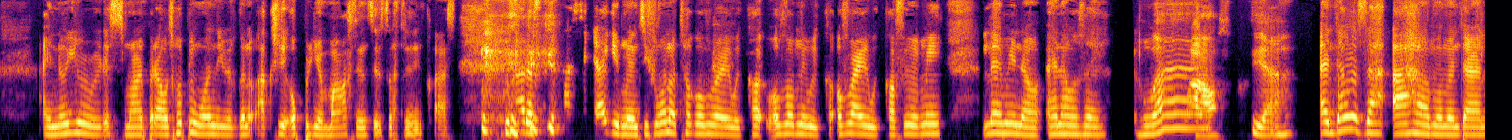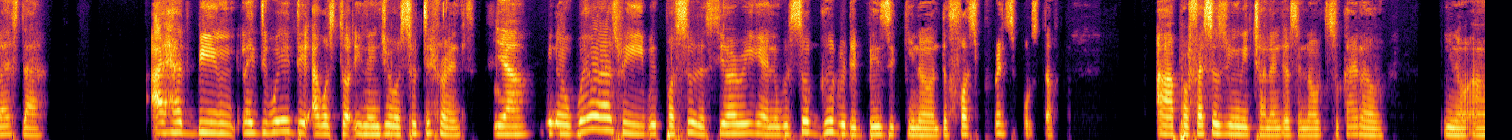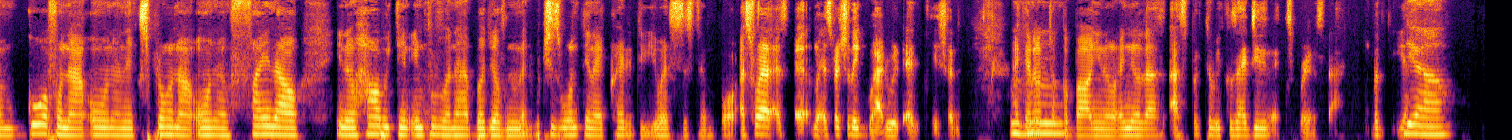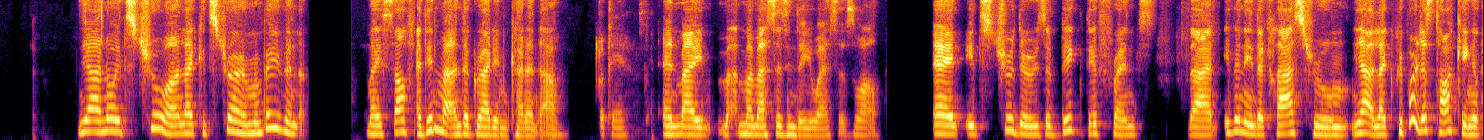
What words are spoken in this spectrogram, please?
I know you're really smart, but I was hoping one day you were going to actually open your mouth and say something in class. We had a fantastic argument. If you want to talk over it with over me with over it with coffee with me, let me know. And I was like, Wow. Wow. Yeah. And that was that aha moment that I realized that I had been like the way that I was taught in Nigeria was so different. Yeah. You know, whereas we we pursue the theory and we're so good with the basic, you know, the first principle stuff, our professors really challenge us enough to kind of you know, um, go off on our own and explore on our own and find out, you know, how we can improve on that body of knowledge, which is one thing I credit the US system for, as far as uh, especially graduate education. Mm-hmm. I cannot talk mm-hmm. about, you know, any other aspect of it because I didn't experience that. But yeah. Yeah. Yeah, no, it's true. Huh? Like it's true. I remember even myself, I did my undergrad in Canada. Okay. And my my master's in the US as well. And it's true, there is a big difference that even in the classroom, yeah, like people are just talking.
